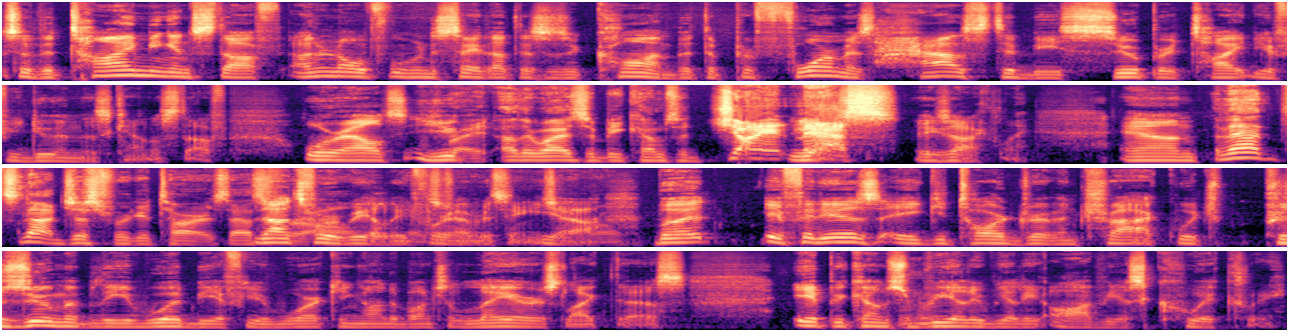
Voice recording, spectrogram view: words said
so the timing and stuff, I don't know if we want to say that this is a con, but the performance has to be super tight if you're doing this kind of stuff, or else you Right. Otherwise, it becomes a giant mess. exactly. And And that's not just for guitars. That's that's for all really for everything yeah but if it is a guitar driven track which presumably it would be if you're working on a bunch of layers like this it becomes Mm-hmm. really really obvious quickly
